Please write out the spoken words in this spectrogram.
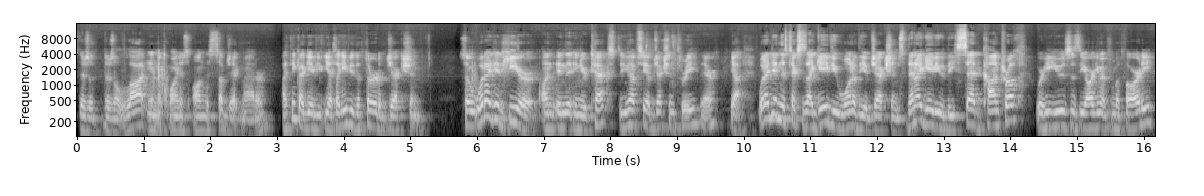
There's a there's a lot in Aquinas on this subject matter. I think I gave you yes, I gave you the third objection so what I did here on, in, the, in your text, do you have see objection three there? Yeah. What I did in this text is I gave you one of the objections. Then I gave you the sed contra, where he uses the argument from authority.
